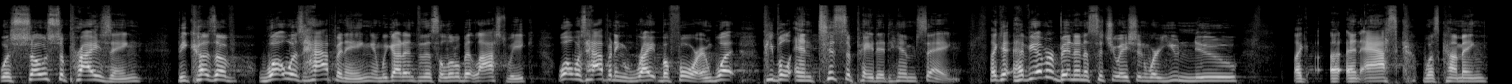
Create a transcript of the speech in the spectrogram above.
was so surprising because of what was happening, and we got into this a little bit last week, what was happening right before and what people anticipated him saying. Like, have you ever been in a situation where you knew like a, an ask was coming,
